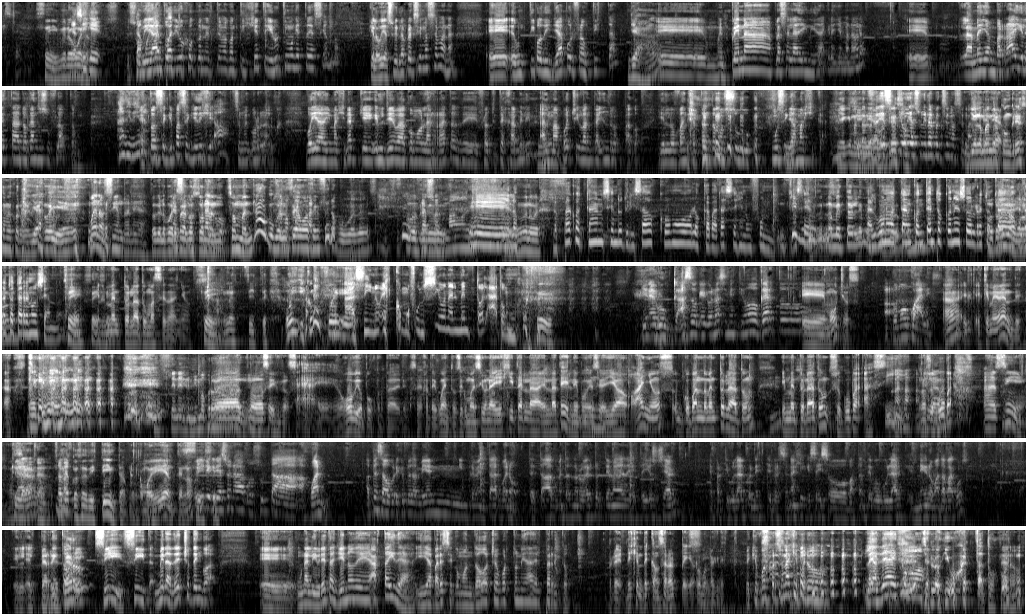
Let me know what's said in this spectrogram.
Sí, pero Y así bueno. que está Subí muy bien hartos puesto. dibujos con el tema contingente y el último que estoy haciendo, que lo voy a subir la próxima semana, eh, es un tipo de yapo, el flautista, Ya. eh, en plena Plaza de la Dignidad, que le llaman ahora, eh, la media embarrada y él estaba tocando su flauta. Ah, de veras. Entonces, ¿qué pasa? Que yo dije, ah, se me ocurrió algo. Voy a imaginar que él lleva como las ratas de flautista de Hamelin al Mapocho y van cayendo los pacos. Y él los va encantando con su música mágica. Y hay que mandarlo al Eso es que Congreso. voy a subir la próxima semana. Yo lo mando al. Congreso mejor. Ya, oye. Bueno, sí, en realidad. Porque los pobres pacos son, man- son mandados, pues, Somos seamos sinceros, pues, Eh, los, Bueno, bueno. los pacos están siendo utilizados como los capataces en un fondo. Sí, pues, lamentablemente. algunos pues, están contentos con eso, el resto, Otros está, no, el resto está renunciando. Sí, sí. El mentolatum hace daño. Sí, no existe. Oye, ¿y cómo fue? eh, Así no es como funciona el mentolatum. sí. ¿Tiene algún caso que conoce, mi estimado Carto? Eh, muchos. ¿Cómo cuáles? Ah, el, el que me vende. Ah. Tienen el mismo No, proveedor. no sé, o sea, eh, obvio, pues, compadre. O sea, déjate de cuento. O sea, como decía una viejita en la, en la tele, pues se lleva años ocupando mentolatum, y el mentolatum se ocupa así, no se Claro. ocupa así. O sea, Claro, distintas. pues. como evidente, ¿no? Oye, Sí, le quería hacer una consulta a Juan. ¿Has pensado, por ejemplo, también implementar, bueno, te estaba comentando Roberto el tema del estallido social, en particular con este personaje que se hizo bastante popular, el negro matapacos? El, el perrito. ¿El perro? Sí, sí. Mira, de hecho tengo eh, una libreta lleno de harta ideas y aparece como en dos o tres oportunidades el perrito. Pero dejen descansar al perro por la cresta. Es que es buen personaje, pero la idea es como... Ya lo dibuja hasta tú. Claro.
